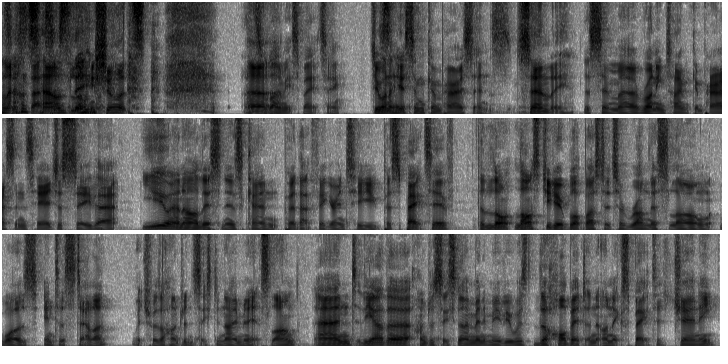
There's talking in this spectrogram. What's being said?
Loud sounds, long shots. That's Uh, what I'm expecting. Do you want to hear some comparisons? Certainly. There's some uh, running time comparisons here, just so that you and our listeners can put that figure into perspective. The lo- last studio blockbuster to run this long was Interstellar, which was 169 minutes long, and the other 169 minute movie was The Hobbit: An Unexpected Journey.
